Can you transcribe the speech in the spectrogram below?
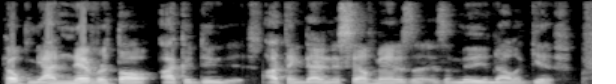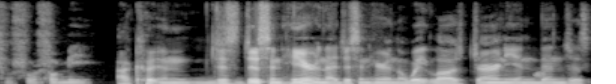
helping me. I never thought I could do this. I think that in itself, man, is a is a million dollar gift for, for, for me. I couldn't just just in hearing that, just in hearing the weight loss journey, and then just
